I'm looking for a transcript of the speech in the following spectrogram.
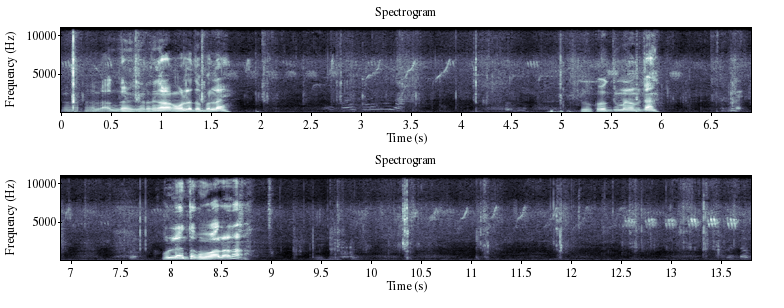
Ah, Lagan, kaya tinggal ka wala to balay. Nukog di man na dyan. Bulan to, mawala na. gusto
